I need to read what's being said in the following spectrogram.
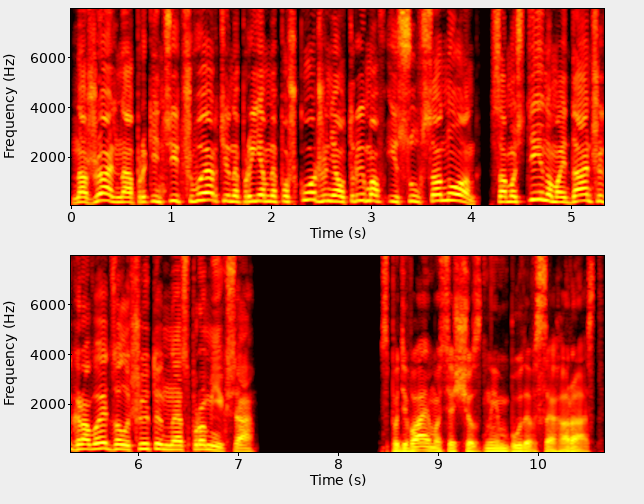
На жаль, наприкінці чверті неприємне пошкодження отримав і Суф Санон. Самостійно майданчик гравець залишити не спромігся. Сподіваємося, що з ним буде все гаразд.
